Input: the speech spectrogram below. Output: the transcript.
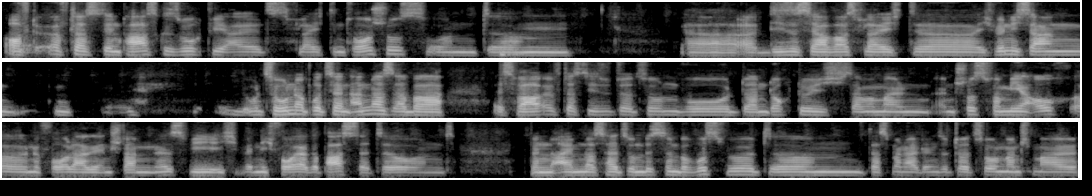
oft öfters den Pass gesucht wie als vielleicht den Torschuss. Und ähm, äh, dieses Jahr war es vielleicht, äh, ich will nicht sagen zu 100 Prozent anders, aber es war öfters die Situation, wo dann doch durch, sagen wir mal, ein, Schuss von mir auch äh, eine Vorlage entstanden ist, wie ich, wenn ich vorher gepasst hätte. Und wenn einem das halt so ein bisschen bewusst wird, ähm, dass man halt in Situationen manchmal,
